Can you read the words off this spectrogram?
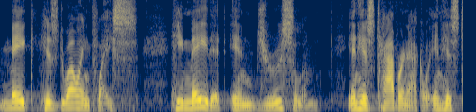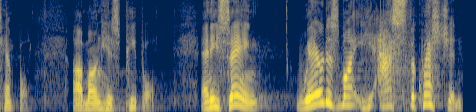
make his dwelling place? He made it in Jerusalem, in his tabernacle, in his temple, among his people. And he's saying, Where does my, he asks the question,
